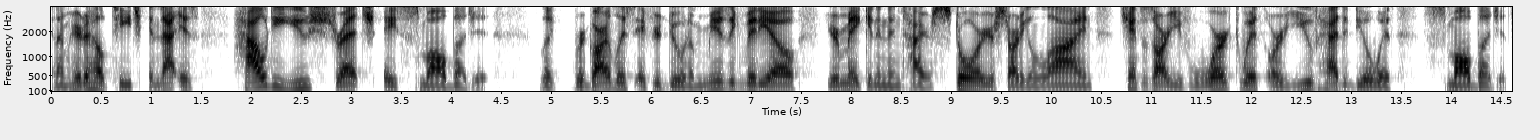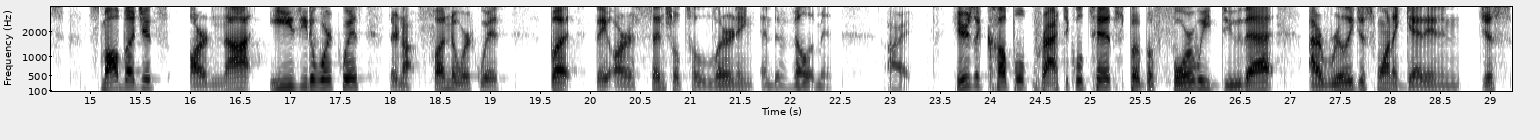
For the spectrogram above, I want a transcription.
and I'm here to help teach. And that is how do you stretch a small budget? Like, regardless if you're doing a music video, you're making an entire store, you're starting a line, chances are you've worked with or you've had to deal with small budgets. Small budgets are not easy to work with, they're not fun to work with, but they are essential to learning and development. All right, here's a couple practical tips, but before we do that, I really just want to get in and just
